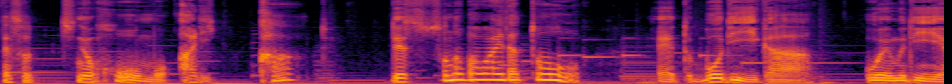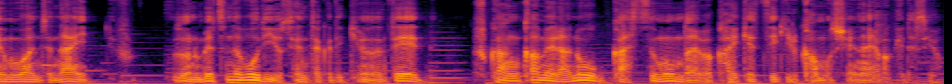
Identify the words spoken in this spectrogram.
でそっちの方もありか？でその場合だと,、えー、とボディが OMDM1 じゃないその別なボディを選択できるので俯瞰カメラの画質問題は解決できるかもしれないわけですよ。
